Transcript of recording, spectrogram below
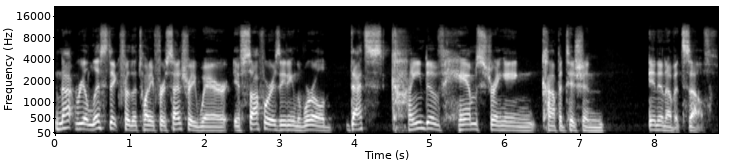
not realistic for the 21st century where if software is eating the world that's kind of hamstringing competition in and of itself.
